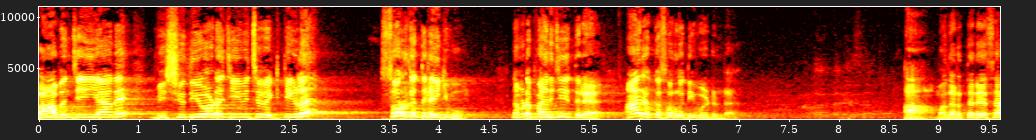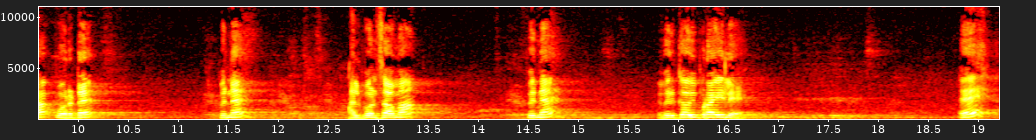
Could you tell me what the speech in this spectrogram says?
പാപം ചെയ്യാതെ വിശുദ്ധിയോടെ ജീവിച്ച വ്യക്തികൾ സ്വർഗത്തിലേക്ക് പോവും. നമ്മുടെ പരിചയത്തിൽ ആരൊക്കെ സ്വർഗത്തിൽ പോയിട്ടുണ്ട്? ആ മദർ തെരേസ പോരട്ടെ. പിന്നെ? അൽഫോൻസാമ പിന്നെ? ഇവർക്ക് അഭിപ്രായമില്ലേ? ഏ?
